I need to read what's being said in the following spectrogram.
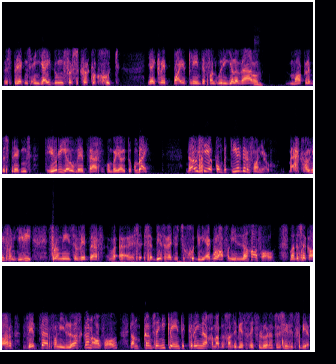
besprekings en jy doen verskriklik goed. Jy kry baie kliënte van oor die hele wêreld hmm. maak hulle besprekings deur jou webwerf om by jou te kom bly. Nou sê 'n kompeteerder van jou maar ek hou nie van hierdie vir mense webwerf uh, besigheid wat so goed doen nie. Ek wil haar van die lug afhaal, want as ek haar webwerf van die lug kan afhaal, dan kan sy nie kliënte kry nie, dan gaan dan gaan sy besigheid verloor en presies dit gebeur.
